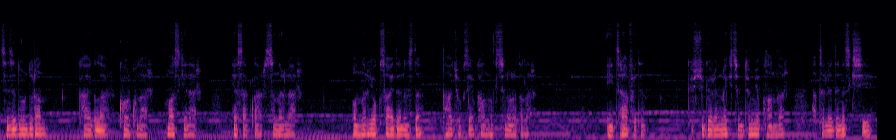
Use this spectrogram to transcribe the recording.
Sizi durduran kaygılar, korkular, maskeler, yasaklar, sınırlar. Onları yok saydığınızda daha çok zevk almak için oradalar. İtiraf edin. Güçlü görünmek için tüm yapılanlar hatırladığınız kişiyi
